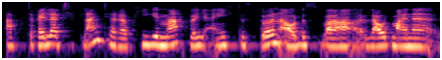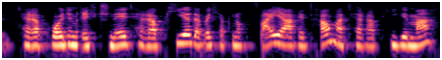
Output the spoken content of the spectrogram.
hab relativ lang Therapie gemacht, weil ich eigentlich das Burnout, das war laut meiner Therapeutin recht schnell therapiert, aber ich habe noch zwei Jahre Traumatherapie gemacht.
